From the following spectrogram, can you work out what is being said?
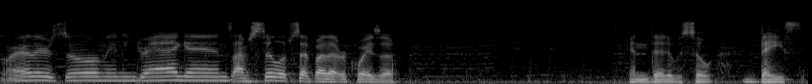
Why are there so many dragons? I'm still upset by that Rayquaza. And that it was so basic.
